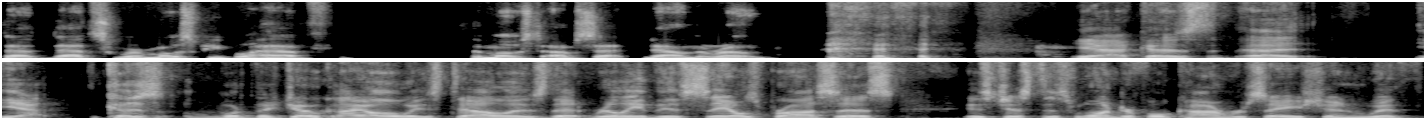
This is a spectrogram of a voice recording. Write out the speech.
that that's where most people have the most upset down the road yeah because uh, yeah because what the joke i always tell is that really the sales process is just this wonderful conversation with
